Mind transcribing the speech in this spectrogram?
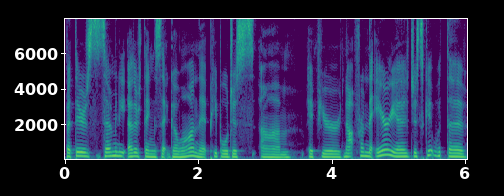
But there's so many other things that go on that people just, um, if you're not from the area, just get with the.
